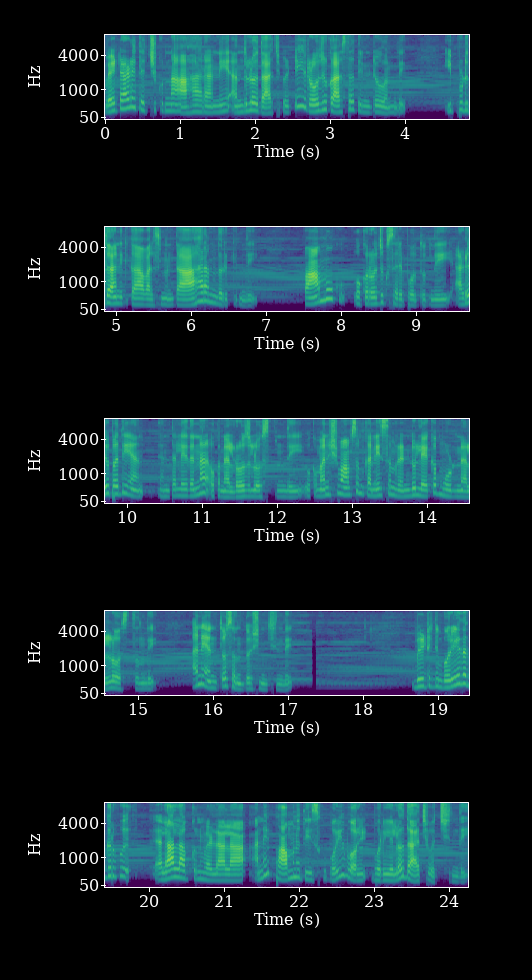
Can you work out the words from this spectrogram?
వేటాడి తెచ్చుకున్న ఆహారాన్ని అందులో దాచిపెట్టి రోజు కాస్త తింటూ ఉంది. ఇప్పుడు దానికి కావాల్సినంత ఆహారం దొరికింది. పాము ఒక రోజుకు సరిపోతుంది. అడవిపతి ఎంత లేదన్నా ఒక నెల రోజులు వస్తుంది. ఒక మనిషి మాంసం కనీసం రెండు లేక మూడు నెలలు వస్తుంది అని ఎంతో సంతోషించింది. వీటిని బొరియ దగ్గరకు ఎలా లాక్కుని వెళ్ళాలా అని పామును తీసుకుపోయి బొరియలో దాచి వచ్చింది.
